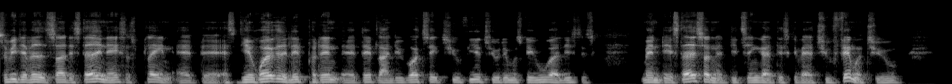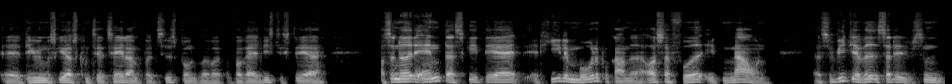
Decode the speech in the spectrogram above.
så vidt jeg ved, så er det stadig NASA's plan, at øh, altså, de har rykket lidt på den øh, deadline. De kan godt se, 2024 det er måske urealistisk. Men det er stadig sådan, at de tænker, at det skal være 2025. Øh, det kan vi måske også komme til at tale om på et tidspunkt, hvor, hvor realistisk det er. Og så noget af det andet, der er sket, det er, at, at hele måneprogrammet også har fået et navn. Altså, vidt jeg ved, så er det sådan,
